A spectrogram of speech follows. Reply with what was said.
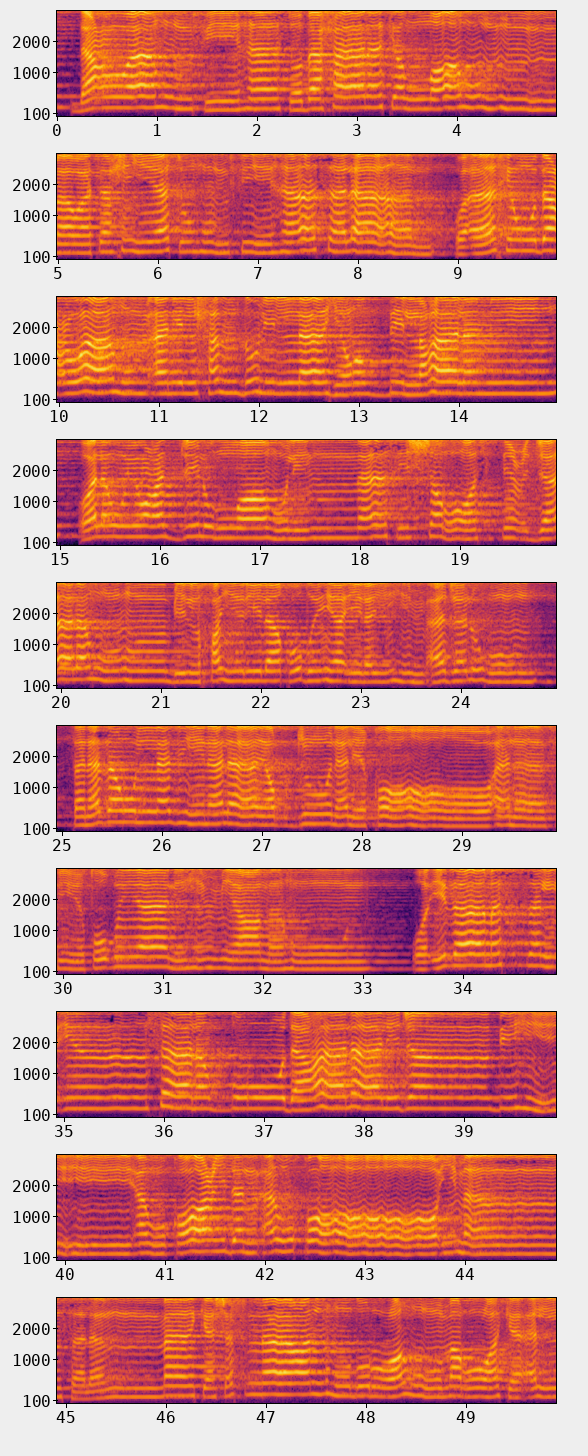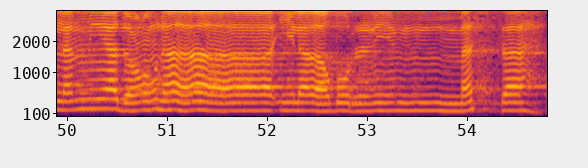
دعواهم فيها سبحانك اللهم وتحيتهم فيها سلام وآخر دعواهم أن الحمد لله رب العالمين ولو يعجل الله للناس الشر استعجالهم بالخير لقضي إليهم أجلهم فنذر الذين لا يرجون لقاءنا في طغيانهم يعمهون. وإذا مس الإنسان الضر دعانا لجنبه أو قاعدا أو قائما فلما كشفنا عنه ضره مر كأن لم يدعنا إلى ضر مسه.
